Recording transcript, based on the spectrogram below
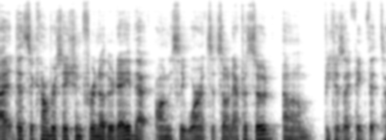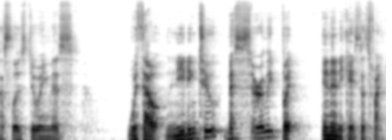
I, that's a conversation for another day that honestly warrants its own episode um, because I think that Tesla is doing this without needing to necessarily, but In any case, that's fine.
